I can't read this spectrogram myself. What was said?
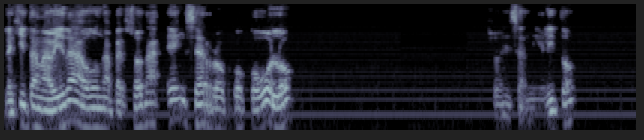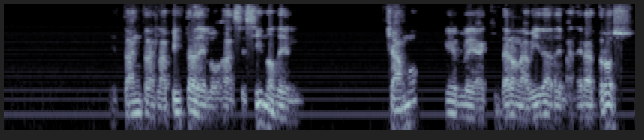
le quitan la vida a una persona en Cerro Cocobolo, eso es en San Miguelito. Están tras la pista de los asesinos del chamo que le quitaron la vida de manera atroz.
